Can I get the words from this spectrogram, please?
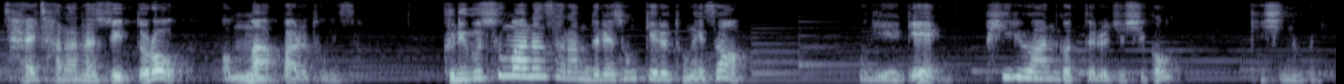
잘 자라날 수 있도록 엄마 아빠를 통해서 그리고 수많은 사람들의 손길을 통해서 우리에게 필요한 것들을 주시고 계시는 분이에요.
